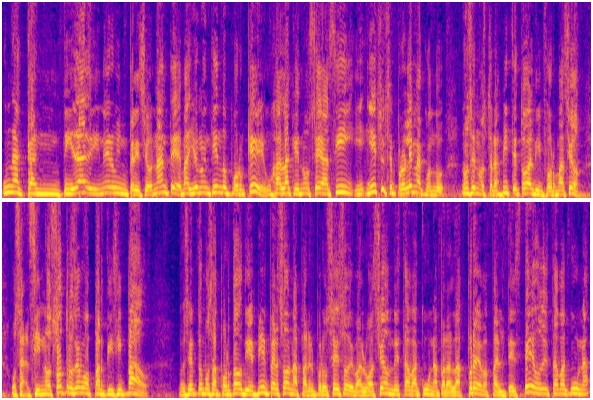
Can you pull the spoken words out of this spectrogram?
una cantidad de dinero impresionante. Además, yo no entiendo por qué. Ojalá que no sea así. Y, y, eso es el problema cuando no se nos transmite toda la información. O sea, si nosotros hemos participado, ¿no es cierto? Hemos aportado 10 mil personas para el proceso de evaluación de esta vacuna, para las pruebas, para el testeo de esta vacuna.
